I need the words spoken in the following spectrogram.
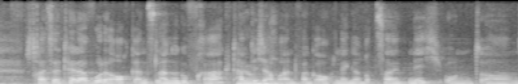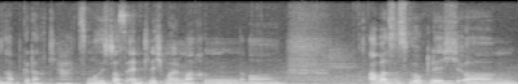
Stracciatella wurde auch ganz lange gefragt, hatte ja, ich am Anfang auch längere Zeit nicht und ähm, habe gedacht, ja, jetzt muss ich das endlich mal machen. Äh, aber es ist wirklich ähm,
